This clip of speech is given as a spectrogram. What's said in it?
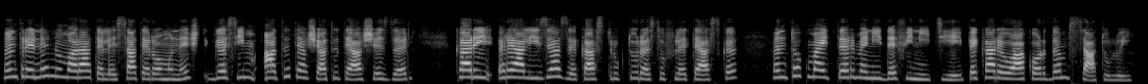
între nenumăratele sate românești găsim atâtea și atâtea așezări care realizează ca structură sufletească în tocmai termenii definiției pe care o acordăm satului.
